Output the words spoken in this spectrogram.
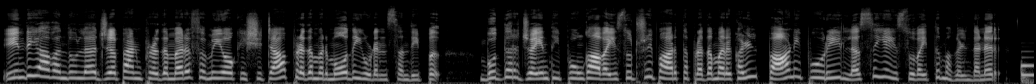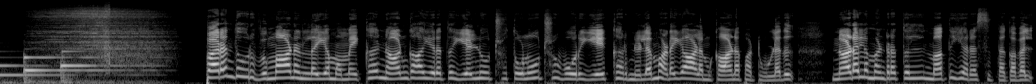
இந்தியா வந்துள்ள ஜப்பான் பிரதமர் ஃபுமியோ கிஷிடா பிரதமர் மோடியுடன் சந்திப்பு. புத்தர் ஜெயந்தி பூங்காவை சுற்றி பார்த்த பிரதமர்கள் பானிபூரி லஸ்ஸியை சுவைத்து மகிழ்ந்தனர். பரந்தூர் விமான நிலையம் அமைக்க நான்காயிரத்து எழுநூற்று தொன்னூற்று ஒரு ஏக்கர் நிலம் அடையாளம் காணப்பட்டுள்ளது. நாடாளுமன்றத்தில் மத்திய அரசு தகவல்.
